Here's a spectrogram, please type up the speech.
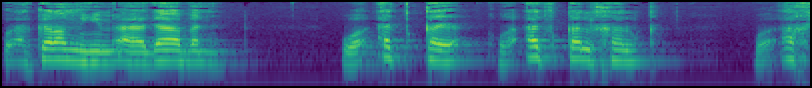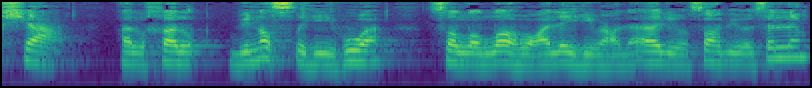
وأكرمهم آدابا. وأتقى وأتقى الخلق. وأخشع الخلق بنصه هو. صلى الله عليه وعلى آله وصحبه وسلم.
